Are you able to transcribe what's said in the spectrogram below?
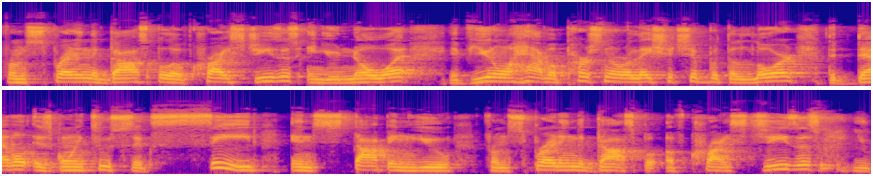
from spreading the gospel of Christ Jesus. And you know what? If you don't have a personal relationship with the Lord, the devil is going to succeed in stopping you from spreading the gospel of Christ Jesus. You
